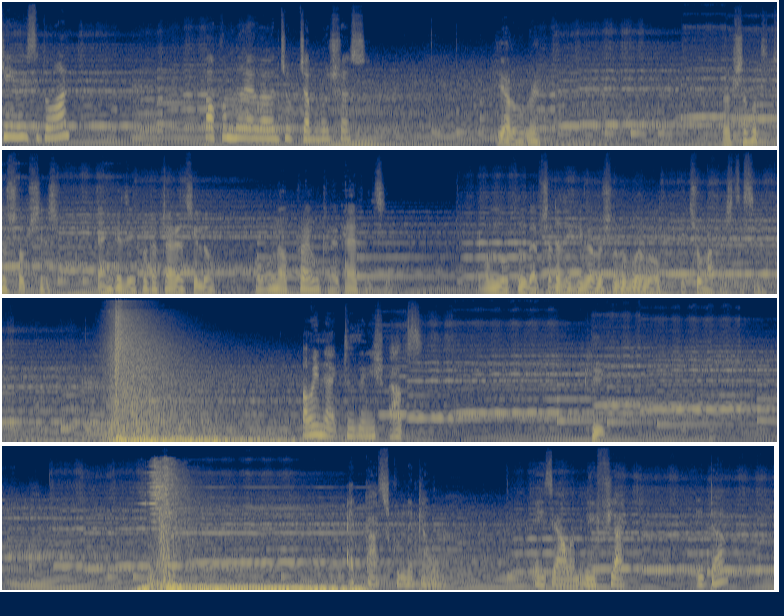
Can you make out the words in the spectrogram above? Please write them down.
কি হয়েছে তোমার? তখন ধরে এভাবে চুপচাপ বসে আছো? কি আর হবে? ব্যবসা পাতি তো সব শেষ। ব্যাংকে যে কটা টাকা ছিল ওগুলো প্রায় উঠে খায় ফেলছে। এখন নতুন ব্যবসাটা যে কীভাবে শুরু করব কিছু মাথা আসতেছে না। আমি না একটা জিনিস ভাবছি। কি? এক কাজ করলে কেমন? এই যে আমাদের ফ্ল্যাট এটা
